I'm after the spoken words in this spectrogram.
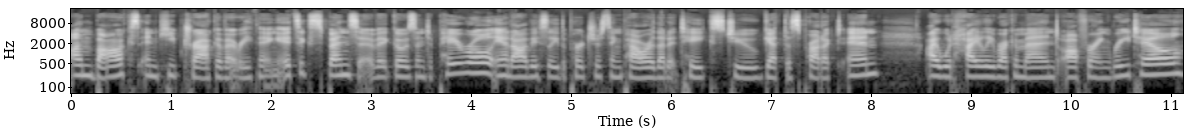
unbox and keep track of everything. It's expensive. It goes into payroll and obviously the purchasing power that it takes to get this product in. I would highly recommend offering retail.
